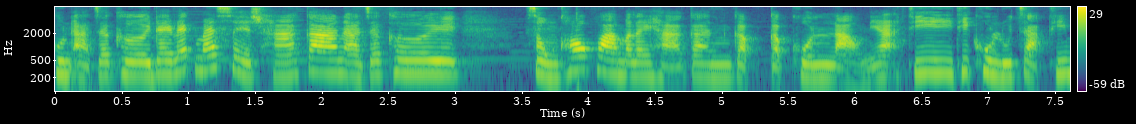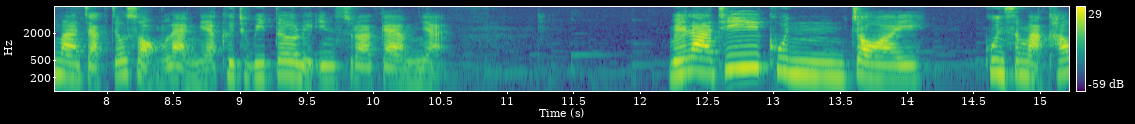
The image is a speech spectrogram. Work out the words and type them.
คุณอาจจะเคย direct message หากันอาจจะเคย ส่งข้อความอะไรหากันกับกับคนเหล่านี้ที่ที่คุณรู้จักที่มาจากเจ้าสองแหล่งเนี้ยคือ Twitter หรือ Instagram เนี่ยเวลาที่คุณจอยคุณสมัครเข้า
